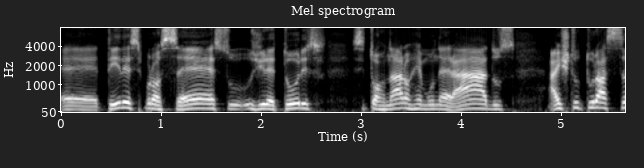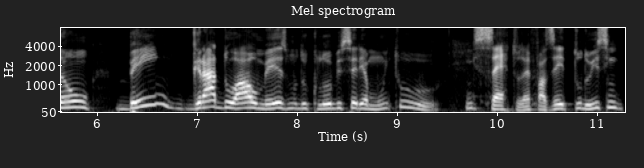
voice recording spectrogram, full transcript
é, ter esse processo, os diretores se tornaram remunerados, a estruturação bem gradual mesmo do clube seria muito incerto, né? Fazer tudo isso em-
